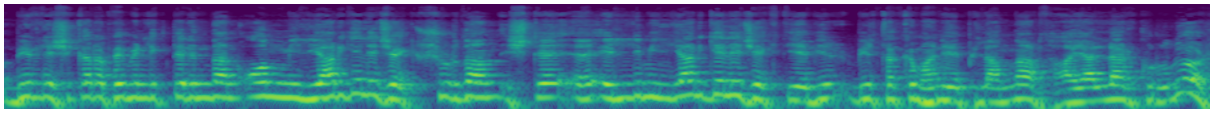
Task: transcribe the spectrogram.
Birleşik Arap Emirlikleri'nden 10 milyar gelecek. Şuradan işte 50 milyar gelecek diye bir bir takım hani planlar, hayaller kuruluyor.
